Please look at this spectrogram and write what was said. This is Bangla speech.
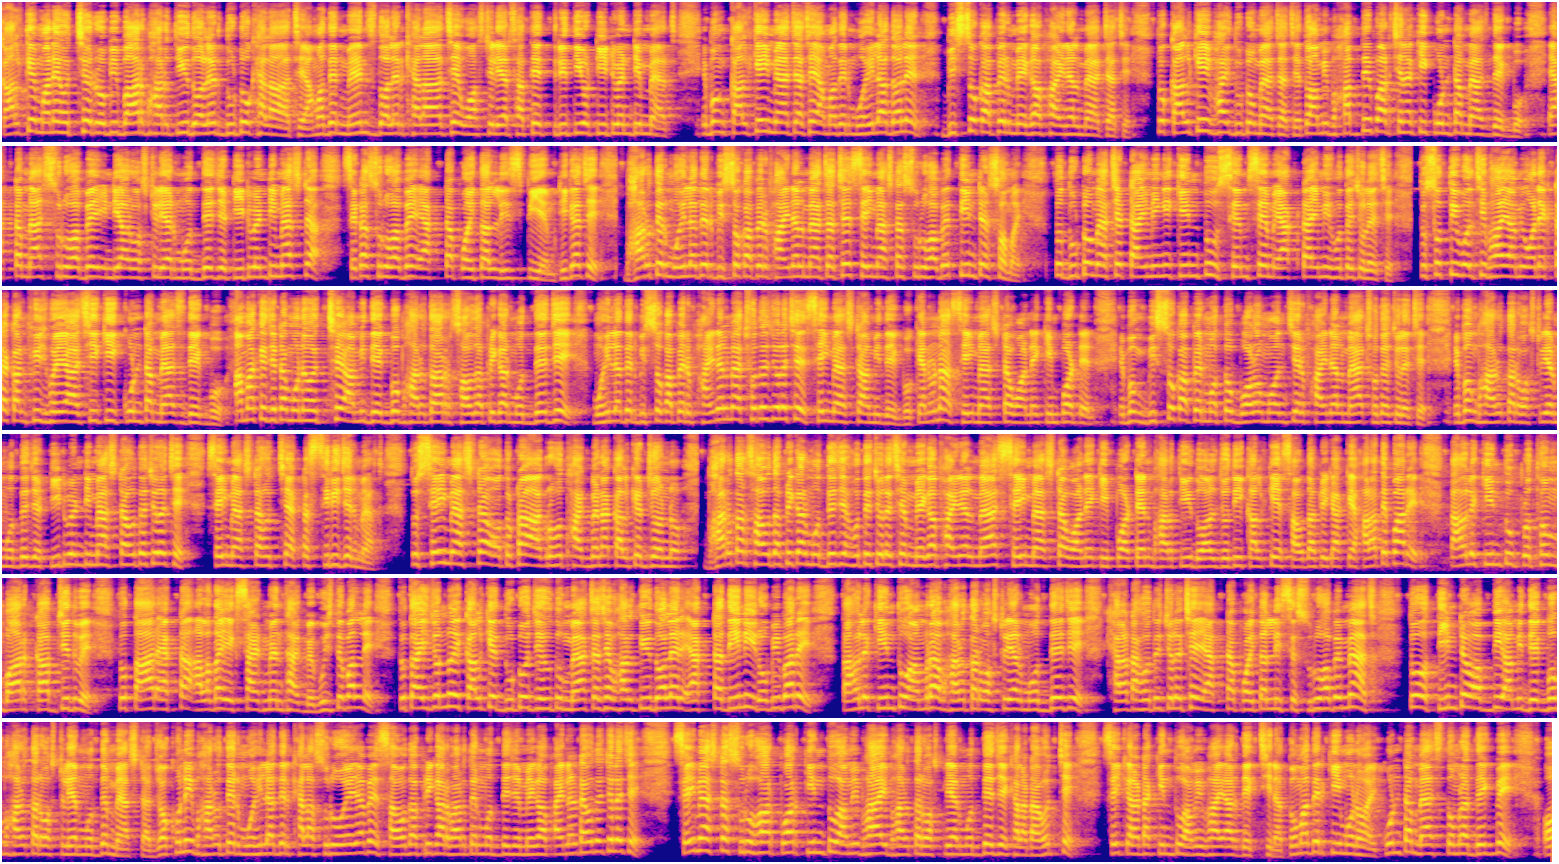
কালকে মানে হচ্ছে রবিবার ভারতীয় দলের দুটো খেলা আছে। আমাদের মেন্স দলের খেলা আছে অস্ট্রেলিয়ার সাথে তৃতীয় টি টোয়েন্টি ম্যাচ এবং কালকেই ম্যাচ আছে আমাদের মহিলা দলের বিশ্বকাপের মেগা ফাইনাল ম্যাচ আছে। তো কালকেই ভাই দুটো ম্যাচ আছে। তো আমি ভাবতে পারছি না কি কোনটা ম্যাচ দেখব। একটা ম্যাচ শুরু হবে ইন্ডিয়া আর অস্ট্রেলিয়ার মধ্যে যে টি টোয়েন্টি ম্যাচটা সেটা শুরু হবে একটা পঁয়তাল্লিশ পিএম ঠিক আছে? ভারতের মহিলাদের বিশ্বকাপের ফাইনাল ম্যাচ আছে, সেই ম্যাচটা শুরু হবে তিনটের সময়। তো দুটো ম্যাচের টাইমিংই কিন্তু সেম সেম এক টাইমই হতে চলেছে। তো সত্যি বলছি ভাই, আমি অনেকটা কনফিউজ হয়ে আছি কি কোনটা ম্যাচ দেখব। আমাকে যেটা মনে হচ্ছে, আমি দেখব ভারত আর সাউথ আফ্রিকার মধ্যে যে মহিলাদের বিশ্বকাপের ফাইনাল ম্যাচ হতে চলেছে, সেই ম্যাচটা আমি দেখব। কেননা, সেই ম্যাচটা অনেক ইম্পর্টেন্ট এবং বিশ্বকাপের মতো বড় মঞ্চের ফাইনাল ম্যাচ হতে চলেছে এবং ভারত আর অস্ট্রেলিয়ার মধ্যে যে টি টোয়েন্টি ম্যাচটা হতে চলেছে, সেই ম্যাচটা হচ্ছে একটা সিরিজের ম্যাচ তো সেই ম্যাচটা অতটা আগ্রহ থাকবে না কালকের জন্য। ভারত আর সাউথ আফ্রিকার মধ্যে যে হতে চলেছে মেগা ফাইনাল ম্যাচ সেই ম্যাচটা অনেক ইম্পর্টেন্ট ভারতীয় দল যদি কালকে সাউথ আফ্রিকাকে হারাতে পারে, তাহলে কিন্তু প্রথমবার কাপ জিতবে। তো তার একটা আলাদা এক্সাইটমেন্ট থাকবে, বুঝতে পারলে? তো তাই জন্যই কালকে দুটো যেহেতু ম্যাচ আছে ভারতীয় দলের, একটা দিনই রবিবারে, তাহলে কিন্তু আমরা ভারত আর অস্ট্রেলিয়ার মধ্যে যে খেলাটা হতে চলেছে, একটা পঁয়তাল্লিশে শুরু হবে ম্যাচ তো তিনটে অবধি আমি দেখব ভারত আর অস্ট্রেলিয়ার মধ্যে ম্যাচটা যখনই ভারতের মহিলাদের খেলা শুরু হয়ে যাবে, সাউথ আফ্রিকা আর ভারতের মধ্যে যে মেগা ফাইনালটা হতে চলেছে, সেই ম্যাচটা শুরু হওয়ার পর কিন্তু আমি ভাই, ভারত আর অস্ট্রেলিয়ার মধ্যে যে খেলাটা হচ্ছে, সেই খেলাটা কিন্তু আমি ভাই আর দেখছি না। তোমাদের কি মনে হয়, কোনটা ম্যাচ তোমরা দেখবে?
